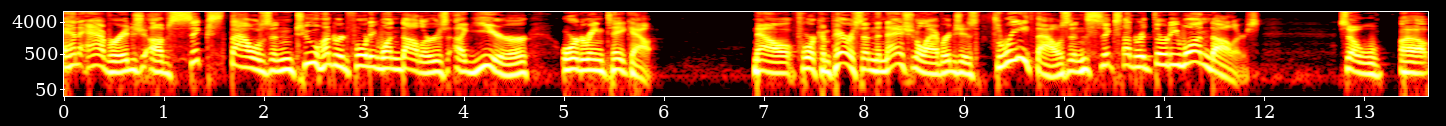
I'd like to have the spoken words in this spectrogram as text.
an average of $6,241 a year ordering takeout. Now, for comparison, the national average is $3,631. So uh,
